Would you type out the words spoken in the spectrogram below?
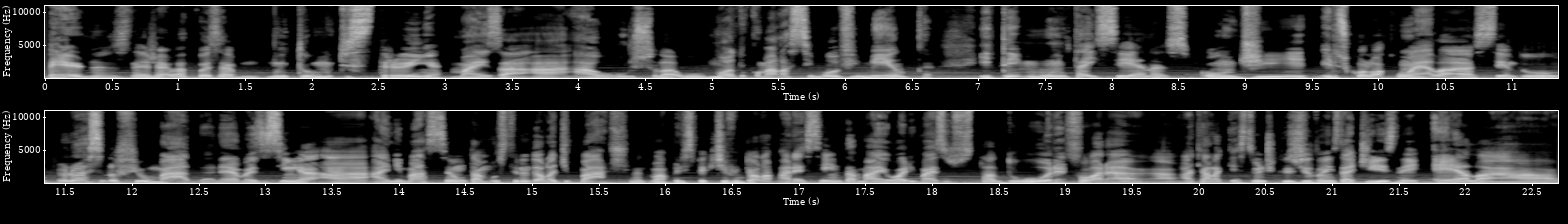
pernas, né? Já é uma coisa muito, muito estranha. Mas a, a, a Úrsula, o modo como ela se movimenta, e tem muitas cenas onde eles colocam ela sendo. Não é sendo filmada, né? Mas assim, a, a animação tá mostrando ela de baixo, né? De uma perspectiva. Então ela parece ainda maior e mais assustadora. Fora a, aquela questão de que os vilões da Disney, ela, a,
